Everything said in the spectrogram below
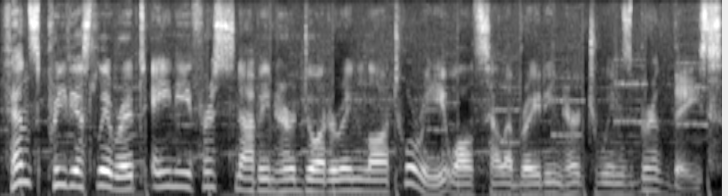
Fans previously ripped Amy for snubbing her daughter-in-law Tori while celebrating her twins' birthdays.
